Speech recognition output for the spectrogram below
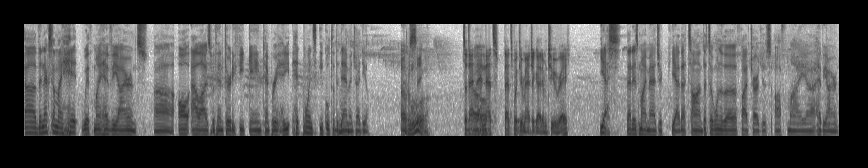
Uh, the next time I hit with my heavy irons, uh, all allies within 30 feet gain temporary hit, hit points equal to the damage I deal. Oh, sick. So that So- and that's that's with your magic item too, right? Yes, that is my magic. Yeah, that's on. That's a, one of the five charges off my uh, heavy iron.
